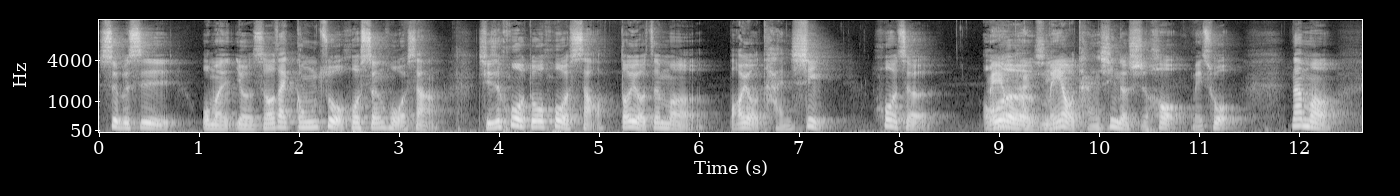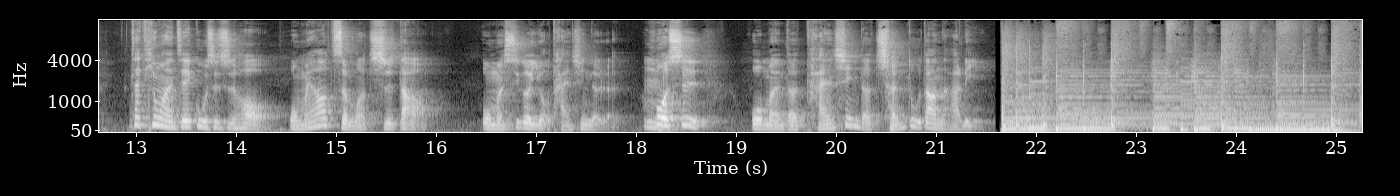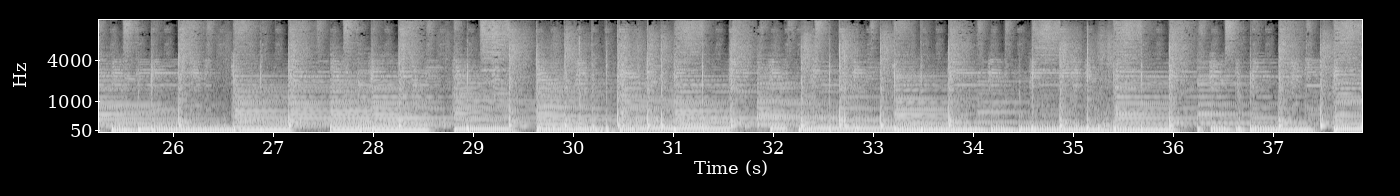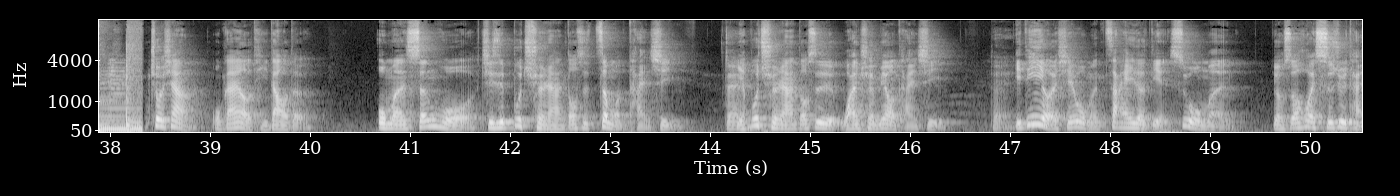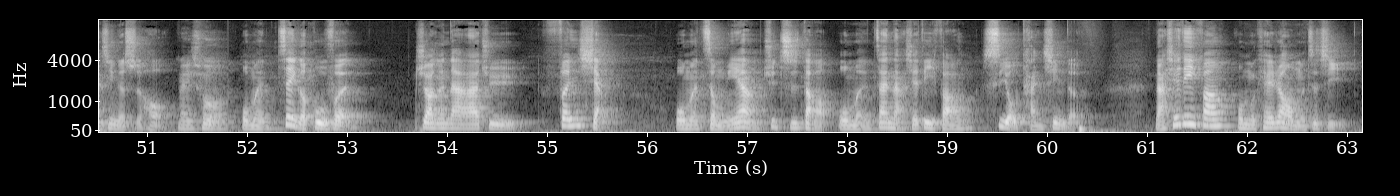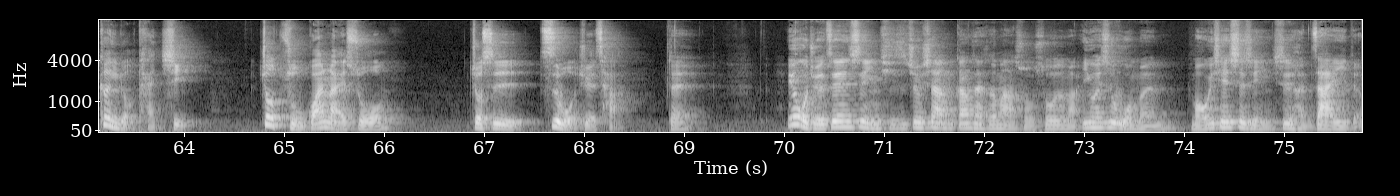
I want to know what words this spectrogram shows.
是不是我们有时候在工作或生活上，其实或多或少都有这么保有弹性，或者偶没有尔弹性没有弹性的时候，没错。那么在听完这些故事之后，我们要怎么知道我们是个有弹性的人，嗯或是我们的弹性的程度到哪里？就像我刚刚有提到的，我们生活其实不全然都是这么弹性，对，也不全然都是完全没有弹性，对，一定有一些我们在意的点，是我们有时候会失去弹性的时候，没错，我们这个部分就要跟大家去分享，我们怎么样去知道我们在哪些地方是有弹性的，哪些地方我们可以让我们自己更有弹性。就主观来说，就是自我觉察。对，因为我觉得这件事情其实就像刚才河马所说的嘛，因为是我们某一些事情是很在意的，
